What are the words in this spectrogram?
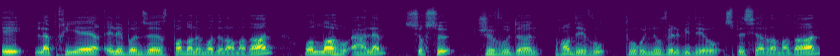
et la prière et les bonnes œuvres pendant le mois de Ramadan. Wallahu a'lam. Sur ce, je vous donne rendez-vous pour une nouvelle vidéo spéciale Ramadan.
